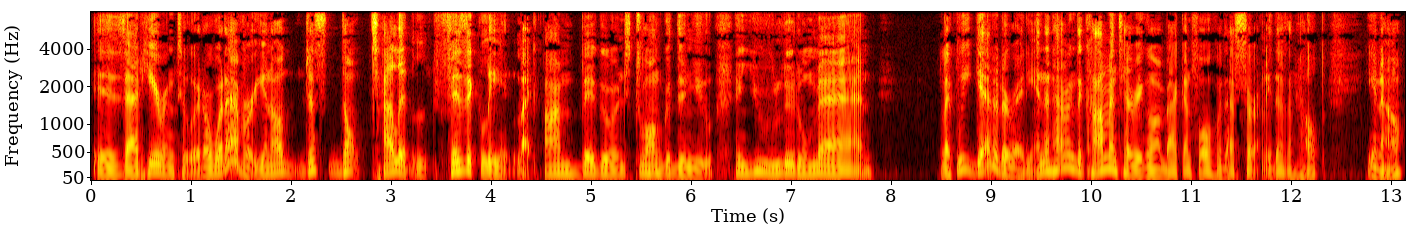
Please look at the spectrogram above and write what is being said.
is adhering to it or whatever, you know, just don't tell it physically like I'm bigger and stronger than you and you little man. Like we get it already. And then having the commentary going back and forth with that certainly doesn't help. You know,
